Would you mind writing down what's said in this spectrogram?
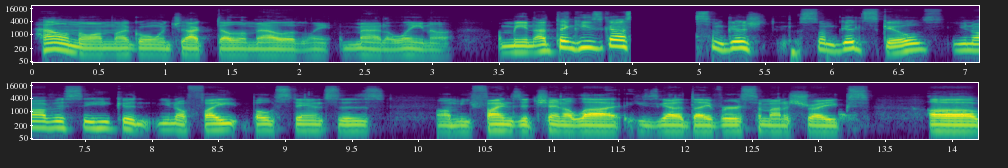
Hell no, I'm not going with Jack Della Maddalena. I mean, I think he's got some good some good skills. You know, obviously he could you know fight both stances. Um, he finds the chin a lot. He's got a diverse amount of strikes. Uh,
